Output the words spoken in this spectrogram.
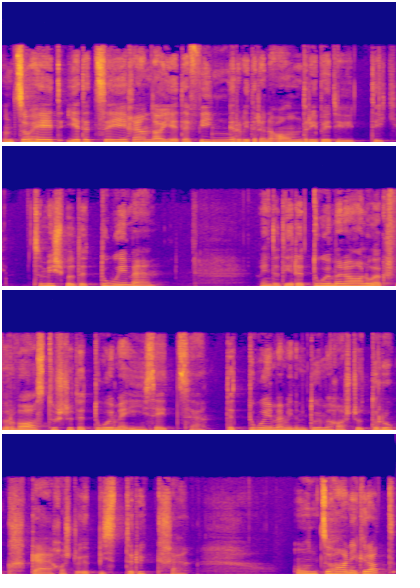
Und so hat jeder Zeichen und auch jeder Finger wieder eine andere Bedeutung. Zum Beispiel der Daumen. Wenn du dir den Daumen anschaust, für was tust du den Daumen einsetzen? Den Daumen, mit dem Daumen kannst du Druck geben, kannst du etwas drücken. Und so habe ich gerade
